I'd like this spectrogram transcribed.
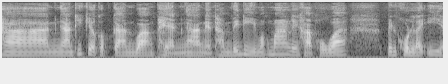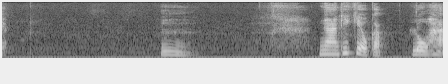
คาร งานที่เกี่ยวกับการวางแผนงานเนี่ยทำได้ดีมาก ๆ เลยค่ะ เพราะว่าเป็นคนละเอียด อืม งานที่เกี่ยวกับโลหะ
